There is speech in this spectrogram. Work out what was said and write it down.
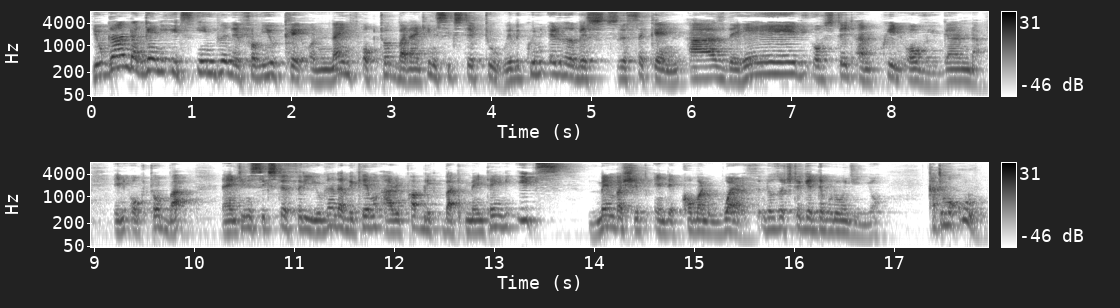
Uganda gained its independence from UK on 9th October 1962 with Queen Elizabeth II as the head of state and queen of Uganda. In October 1963, Uganda became a republic but maintained its membership in the Commonwealth. Ndozo chitegedde bulungi nnyo. Kati mukulu,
